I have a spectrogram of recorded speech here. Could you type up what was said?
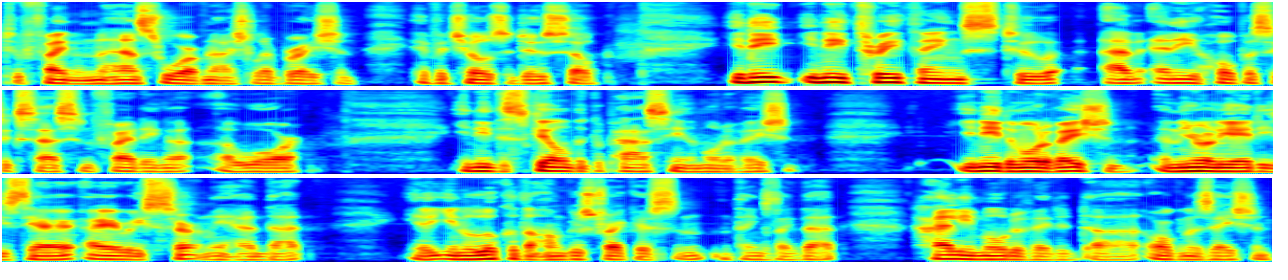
to fight an enhanced war of national liberation if it chose to do so. You need you need three things to have any hope of success in fighting a, a war. You need the skill, the capacity, and the motivation. You need the motivation. In the early 80s, the IRA certainly had that you know, look at the hunger strikers and, and things like that. Highly motivated uh, organization.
